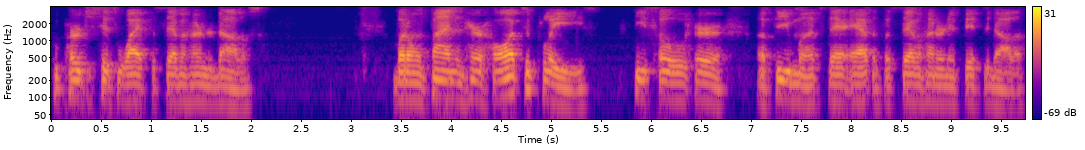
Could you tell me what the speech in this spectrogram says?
who purchased his wife for $700. But on finding her hard to please, he sold her a few months thereafter for $750,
